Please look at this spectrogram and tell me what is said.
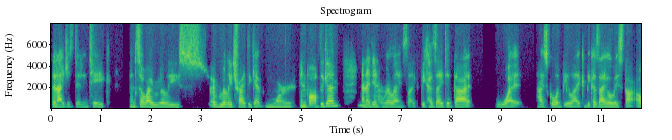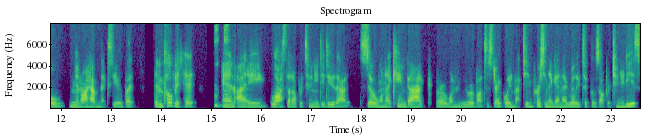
that I just didn't take. And so I really, I really tried to get more involved again. And I mm. didn't realize, like, because I did that, what high school would be like, because I always thought, oh, you know, I have next year. But then COVID hit and I lost that opportunity to do that. So when I came back, or when we were about to start going back to in person again, I really took those opportunities.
